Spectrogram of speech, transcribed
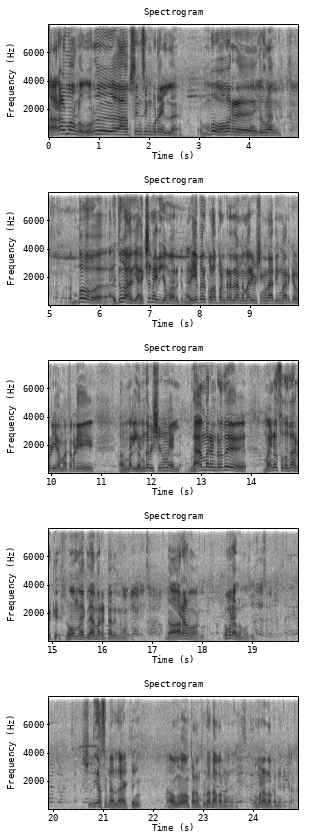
தாராளமாக இல்லை ஒரு ஆப்ஷன் கூட இல்லை. ரொம்ப ஓவர் இதுவெலாம் ரொம்ப இது ஆக்ஷன் அதிகமாக இருக்குது நிறைய பேர் கொலை பண்ணுறது அந்த மாதிரி விஷயங்கள்லாம் அதிகமாக இருக்க ஒழிய மற்றபடி அந்த மாதிரி எந்த விஷயமுமே இல்லை. கிளாமர்ன்றது மைனஸில் தான் இருக்குது ரொம்ப கிளாமர் அட்டால் இந்த மூவி தாராளமாக வரலாம். ரொம்ப நல்ல மூவி ஸ்ருதிஹாசன் நல்ல ஆக்டிங் அவங்களும் படம் ஃபுல்லாக தான் பண்ணாங்க ரொம்ப நல்லா பண்ணியிருக்காங்க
